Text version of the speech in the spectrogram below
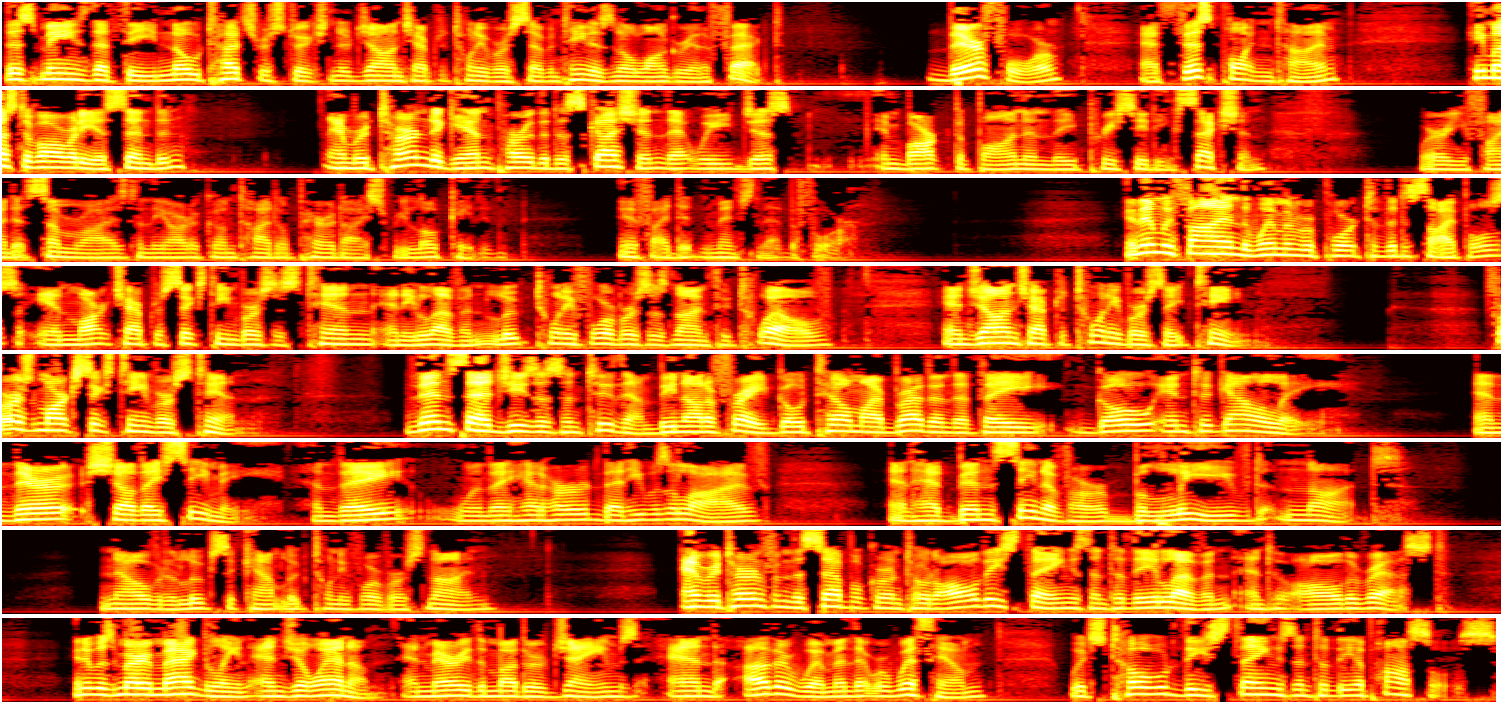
This means that the no touch restriction of John chapter 20 verse 17 is no longer in effect. Therefore, at this point in time, he must have already ascended and returned again per the discussion that we just embarked upon in the preceding section, where you find it summarized in the article entitled Paradise Relocated, if I didn't mention that before. And then we find the women report to the disciples in Mark chapter 16, verses 10 and 11, Luke 24, verses 9 through 12, and John chapter 20, verse 18. First, Mark 16, verse 10. Then said Jesus unto them, Be not afraid, go tell my brethren that they go into Galilee, and there shall they see me. And they, when they had heard that he was alive, and had been seen of her, believed not. Now over to Luke's account, Luke 24, verse 9. And returned from the sepulchre and told all these things unto the eleven and to all the rest. And it was Mary Magdalene and Joanna and Mary the mother of James and other women that were with him, which told these things unto the apostles.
